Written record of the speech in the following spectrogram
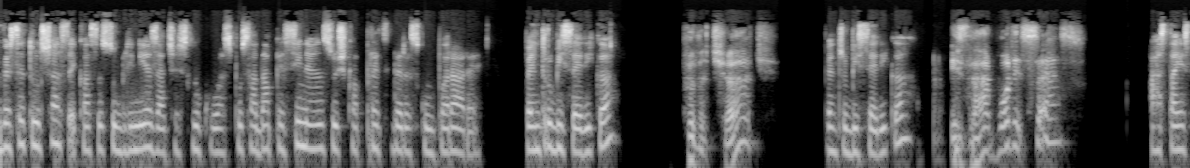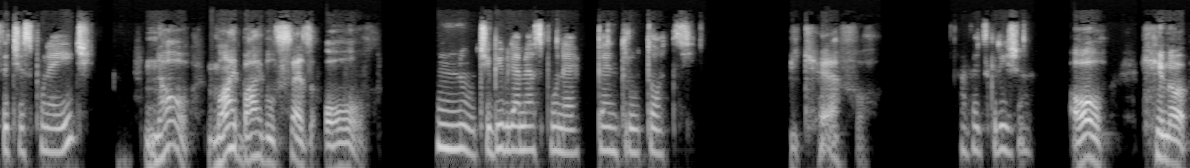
versetul 6, ca să subliniez acest lucru, a spus a dat pe sine însuși ca preț de răscumpărare. Pentru biserică? For the church? Pentru biserică? Is that what it says? Asta este ce spune aici? No, my Bible says all. Nu, ci Biblia mea spune pentru toți. Be careful. Aveți grijă. Oh, you know,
